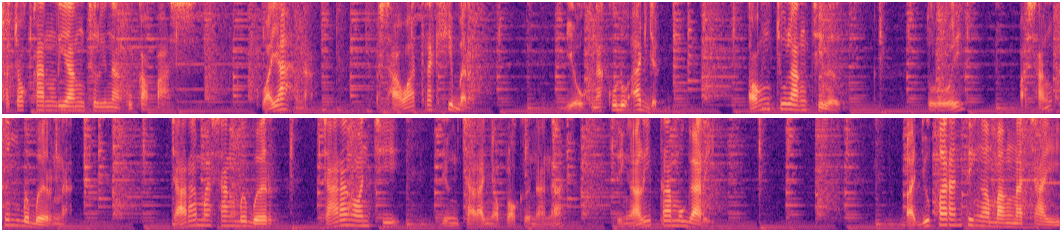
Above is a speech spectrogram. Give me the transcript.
cocokan liang celina ku kapas. Wayahna pesawat rek hiber. Diukna kudu ajek. Tong culang cileung tuluy pasangkeun beberna cara masang beber, cara ngonci, jeung cara nyoplokeunana tingali pramugari. Baju paranti ngambangna cai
